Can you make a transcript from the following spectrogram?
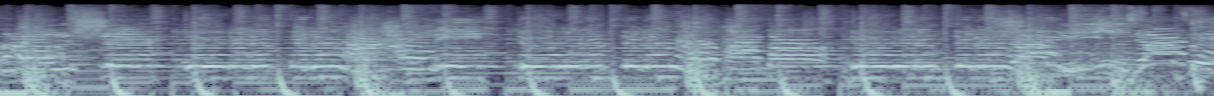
们是嘟噜噜嘟噜大海里嘟噜噜嘟噜可怕到嘟噜噜嘟噜鲨鱼一家子。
